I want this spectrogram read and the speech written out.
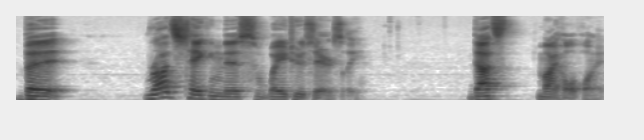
But Rod's taking this way too seriously. That's my whole point.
